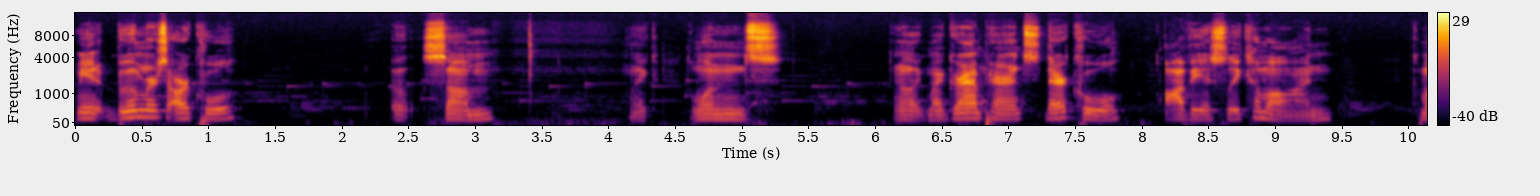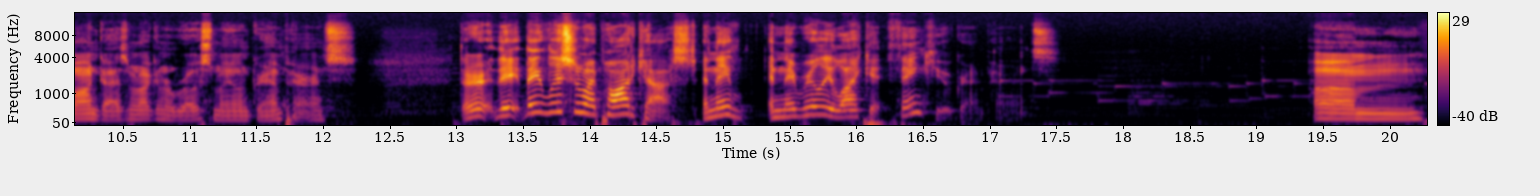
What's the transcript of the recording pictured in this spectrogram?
mean, boomers are cool. Uh, some, like the ones, you know, like my grandparents, they're cool. Obviously, come on, come on, guys. I'm not gonna roast my own grandparents. They're, they they listen to my podcast and they and they really like it. Thank you, grandparents. Um.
